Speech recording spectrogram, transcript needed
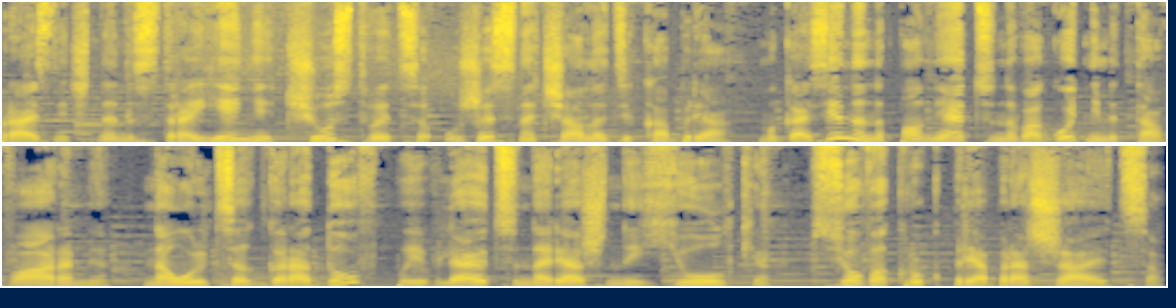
Праздничное настроение чувствуется уже с начала декабря. Магазины наполняются новогодними товарами. На улицах городов появляются наряженные елки. Все вокруг преображается.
